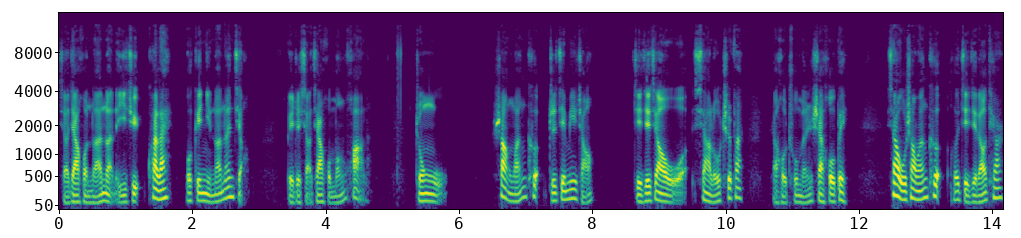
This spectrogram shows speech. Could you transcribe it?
小家伙暖暖的一句：“快来，我给你暖暖脚。”被这小家伙萌化了。中午上完课直接眯着，姐姐叫我下楼吃饭，然后出门晒后背。下午上完课和姐姐聊天，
